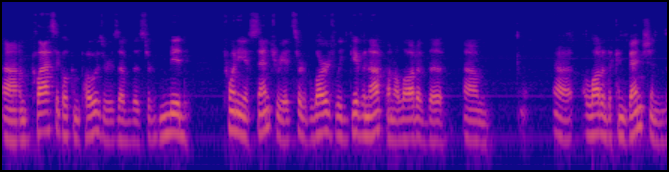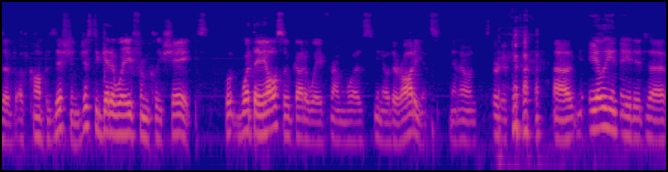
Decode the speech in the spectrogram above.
um, classical composers of the sort of mid 20th century had sort of largely given up on a lot of the um, uh, a lot of the conventions of, of composition just to get away from cliches. What, what they also got away from was, you know, their audience, you know, and sort of uh, alienated, uh,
